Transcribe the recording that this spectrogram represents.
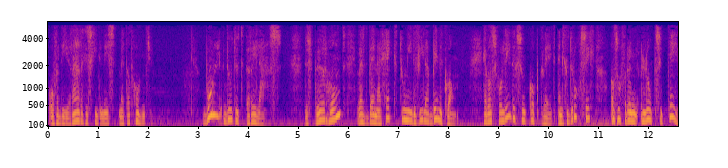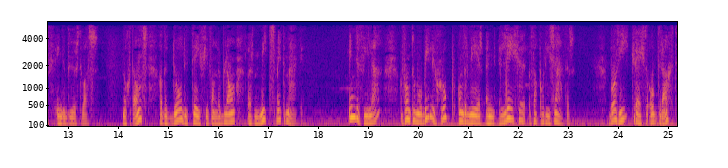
over die rare geschiedenis met dat hondje. Boel doet het relaas. De speurhond werd bijna gek toen hij de villa binnenkwam. Hij was volledig zijn kop kwijt en gedroeg zich alsof er een loopse teef in de buurt was. Nochtans had het dode teefje van Leblanc er niets mee te maken. In de villa vond de mobiele groep onder meer een lege vaporisator. Borry krijgt de opdracht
